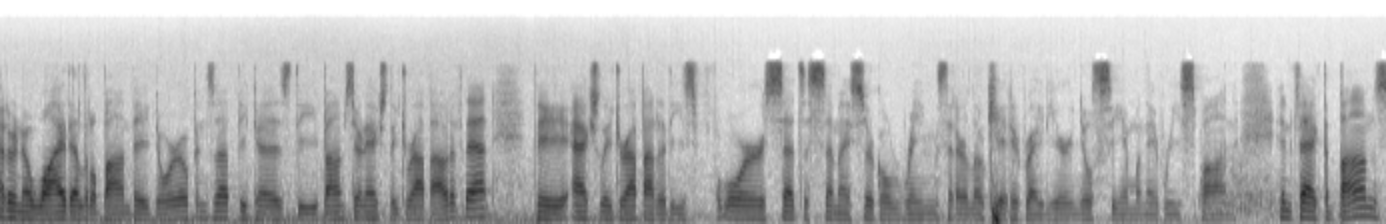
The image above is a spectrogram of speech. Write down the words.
I don't know why that little bomb bay door opens up because the bombs don't actually drop out of that. They actually drop out of these four sets of semicircle rings that are located right here and you'll see them when they respawn. In fact, the bombs,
